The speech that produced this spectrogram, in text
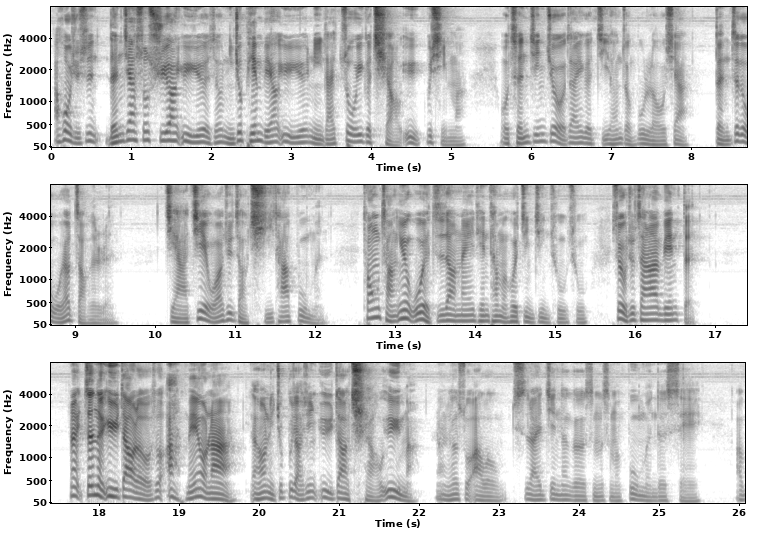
啊，或许是人家说需要预约的时候，你就偏不要预约，你来做一个巧遇，不行吗？我曾经就有在一个集团总部楼下等这个我要找的人，假借我要去找其他部门。通常因为我也知道那一天他们会进进出出，所以我就在那边等。那真的遇到了，我说啊没有啦，然后你就不小心遇到巧遇嘛，然后你就说啊我是来见那个什么什么部门的谁啊，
